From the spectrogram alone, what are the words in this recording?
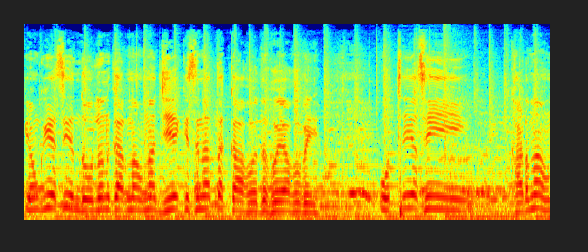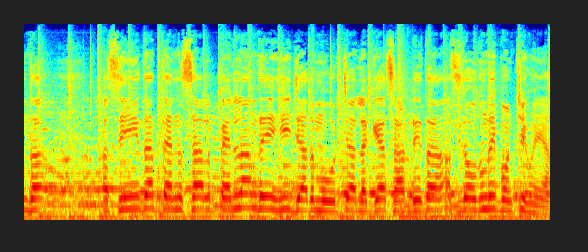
ਕਿਉਂਕਿ ਅਸੀਂ ਅੰਦੋਲਨ ਕਰਨਾ ਹੁੰਦਾ ਜੇ ਕਿਸੇ ਨਾਲ ਧੱਕਾ ਹੋ- ਹੋਇਆ ਹੋਵੇ, ਉੱਥੇ ਅਸੀਂ ਖੜਨਾ ਹੁੰਦਾ। ਅਸੀਂ ਤਾਂ 3 ਸਾਲ ਪਹਿਲਾਂ ਦੇ ਹੀ ਜਦ ਮੋਰਚਾ ਲੱਗਿਆ ਸਾਡੇ, ਤਾਂ ਅਸੀਂ ਤਾਂ ਉਦੋਂ ਦੇ ਹੀ ਪਹੁੰਚੇ ਹੋਏ ਆ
